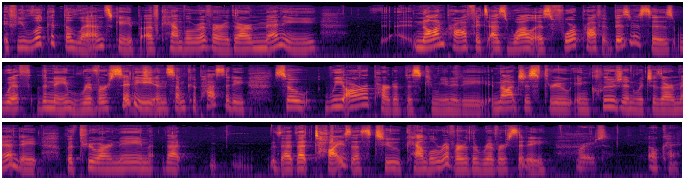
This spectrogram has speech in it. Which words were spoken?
if you look at the landscape of Campbell River, there are many uh, nonprofits as well as for-profit businesses with the name River City in some capacity. So we are a part of this community, not just through inclusion, which is our mandate, but through our name that that, that ties us to Campbell River, the River City. Right. Okay.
